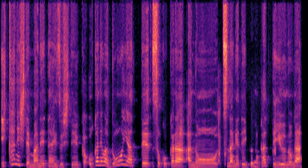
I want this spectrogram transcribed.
いかにしてマネタイズしていくか、お金はどうやってそこから、あの、つなげていくのかっていうのが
